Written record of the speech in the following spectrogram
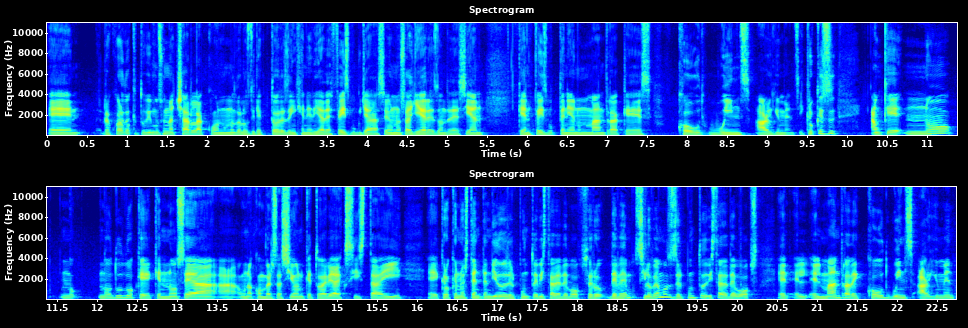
Eh, recuerdo que tuvimos una charla con uno de los directores de ingeniería de Facebook ya hace unos ayeres donde decían que en Facebook tenían un mantra que es Code Wins Arguments. Y creo que es, aunque no, no dudo que, que, no sea ah, una conversación que todavía exista ahí, eh, creo que no está entendido desde el punto de vista de DevOps, pero si lo vemos desde el punto de vista de DevOps, el mantra de Code Wins Argument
